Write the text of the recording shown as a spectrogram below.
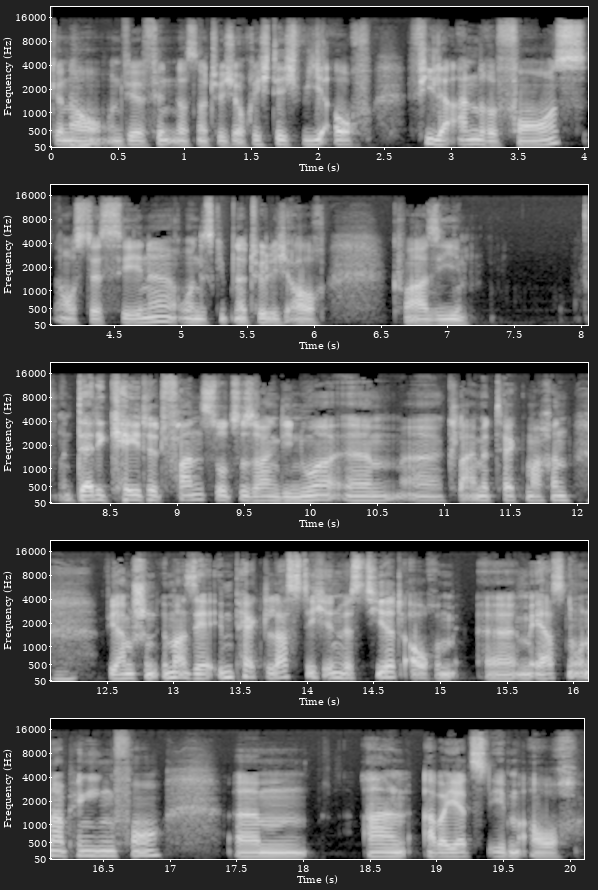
genau. Und wir finden das natürlich auch richtig, wie auch viele andere Fonds aus der Szene. Und es gibt natürlich auch quasi dedicated Funds sozusagen, die nur ähm, äh, Climate Tech machen. Mhm. Wir haben schon immer sehr impactlastig investiert, auch im, äh, im ersten unabhängigen Fonds, ähm, aber jetzt eben auch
